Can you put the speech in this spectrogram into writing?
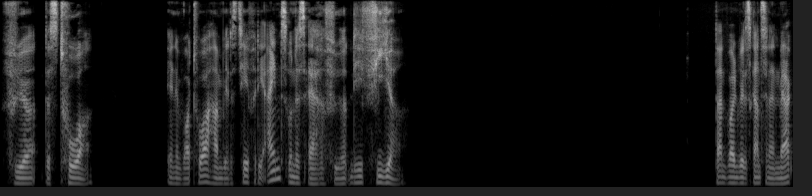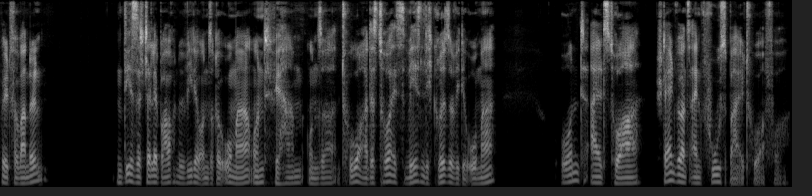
für das Tor. In dem Wort Tor haben wir das T für die 1 und das R für die 4. Dann wollen wir das Ganze in ein Merkbild verwandeln. An dieser Stelle brauchen wir wieder unsere Oma und wir haben unser Tor. Das Tor ist wesentlich größer wie die Oma. Und als Tor stellen wir uns ein Fußballtor vor.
